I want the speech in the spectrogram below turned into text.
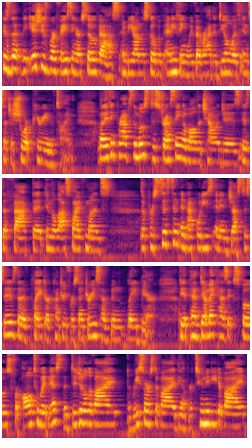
Because the, the issues we're facing are so vast and beyond the scope of anything we've ever had to deal with in such a short period of time. But I think perhaps the most distressing of all the challenges is the fact that in the last five months, the persistent inequities and injustices that have plagued our country for centuries have been laid bare. The pandemic has exposed for all to witness the digital divide, the resource divide, the opportunity divide,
